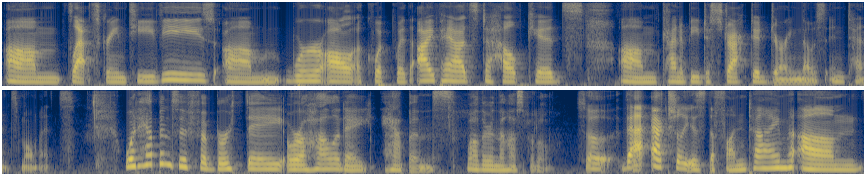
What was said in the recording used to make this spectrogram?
um, flat screen TVs. Um, we're all equipped with iPads to help kids um, kind of be distracted during those intense moments. What happens if a birthday or a holiday happens while they're in the hospital? So that actually is the fun time. Um,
